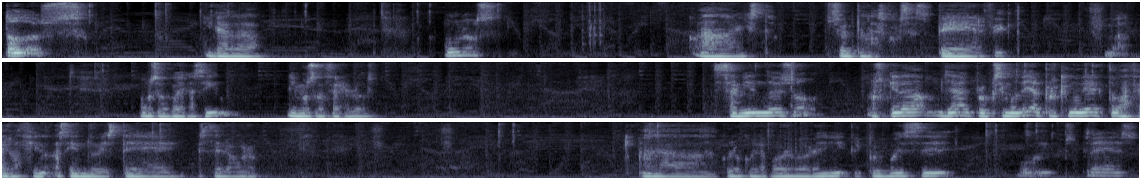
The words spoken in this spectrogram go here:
Todos. Y cada unos. Ah, esto. Suelta las cosas. Perfecto. Vale. Vamos a poner así y vamos a hacerlos. Sabiendo eso, nos queda ya el próximo día. El próximo directo va a hacer haciendo este, este logro. Ah, coloco la pólvora ahí, el polvo ese. 1, 2, 3.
